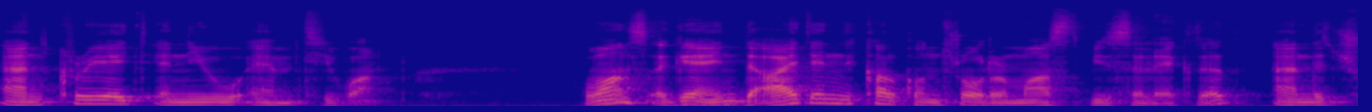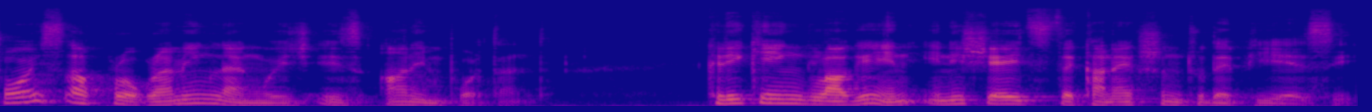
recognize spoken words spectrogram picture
and create a new empty one. Once again, the identical controller must be selected and the choice of programming language is unimportant. Clicking Login initiates the connection to the PLC.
